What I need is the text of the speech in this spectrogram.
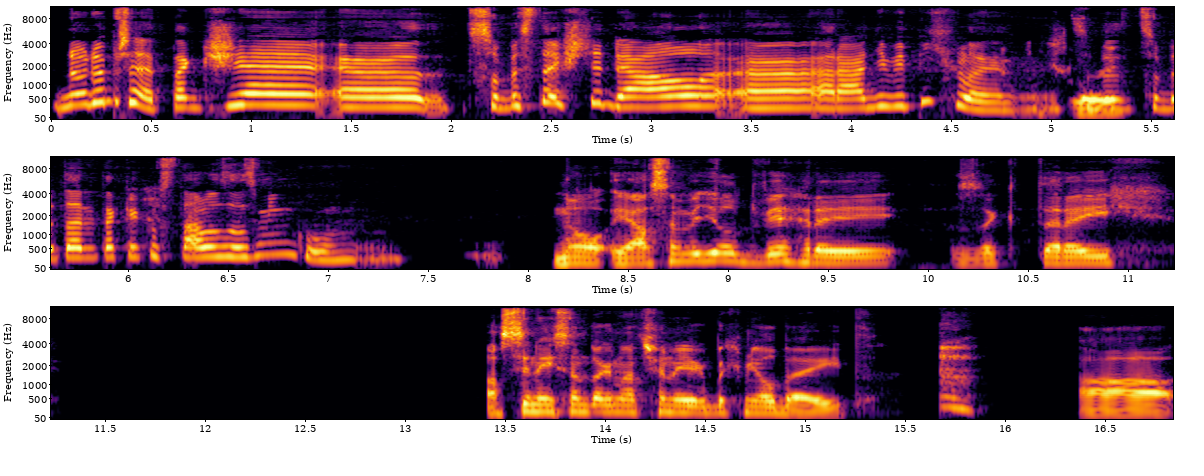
No dobře, takže uh, co byste ještě dál uh, rádi vypíchli? Co by, co by tady tak jako stálo za zmínku? No, já jsem viděl dvě hry, ze kterých asi nejsem tak nadšený, jak bych měl být. A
